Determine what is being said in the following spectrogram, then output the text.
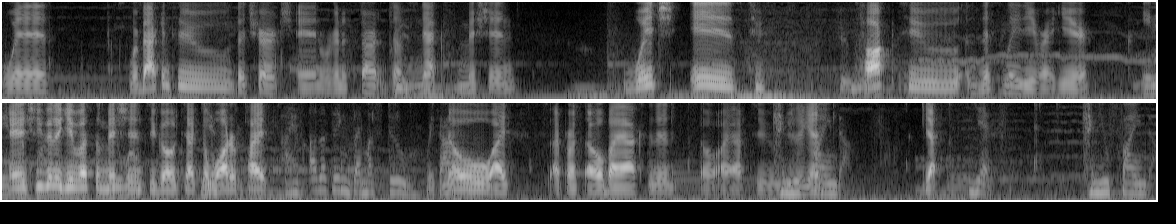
with we're back into the church and we're gonna start the Please. next mission, which is to s- talk to this lady right here, and she's gonna give us a mission to go check the Yes. water pipes. I have other things I must do. Without No, I, s- I pressed O by accident, so I have to Can do it again. find out? Yes. Yes. Can you find out?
